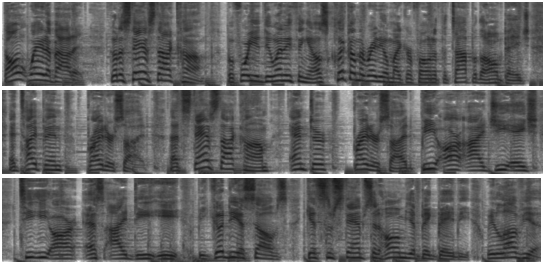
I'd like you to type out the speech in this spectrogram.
Don't wait about it. Go to stamps.com. Before you do anything else, click on the radio microphone at the top of the homepage and type in Brighter Side. That's stamps.com. Enter Brighter Side, B R I G H T E R S I D E. Be good to yourselves. Get some stamps at home, you big baby. We love you.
